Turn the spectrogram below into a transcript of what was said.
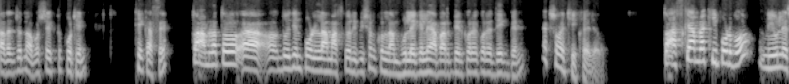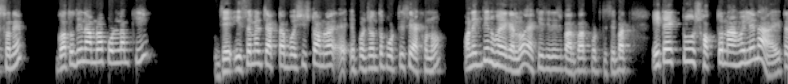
তাদের জন্য অবশ্যই একটু কঠিন। ঠিক আছে। তো আমরা তো দুই দিন পড়লাম আজকে রিভিশন করলাম, ভুলে গেলে আবার বের করে করে দেখবেন এক সময় ঠিক হয়ে যাবে। তো আজকে আমরা কি পড়ব নিউ লেসনে গতদিন আমরা পড়লাম কি? যে ইসেমের চারটা বৈশিষ্ট্য আমরা এ এ পর্যন্ত পড়তেছি এখনও। অনেকদিন হয়ে গেল, একই জিনিস বারবার পড়তেছি বাট এটা একটু শক্ত না হইলে না, এটা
